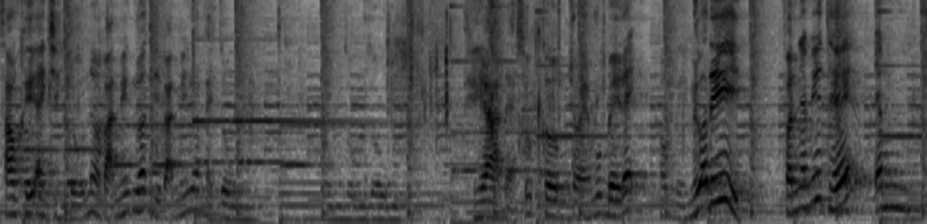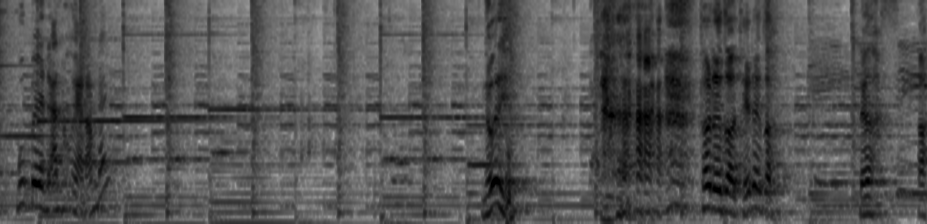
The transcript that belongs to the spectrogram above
Sau khi anh chỉnh đốn ở bạn mít ướt thì bạn mít ướt phải dùng dùng dùng dùng. Thìa à, để xúc cơm cho em búp bê đấy. Không thì nữa đi. Phần em ít thế. Em búp bê này ăn khỏe lắm đấy. Nữa đi. Thôi được rồi thế được rồi. Được rồi, rồi.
